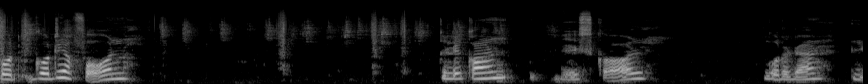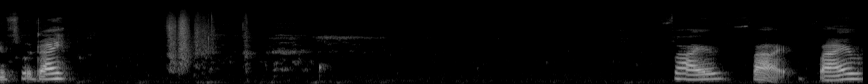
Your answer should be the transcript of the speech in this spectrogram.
Go, go to your phone. Click on this call. Go to that. And if you type five five five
